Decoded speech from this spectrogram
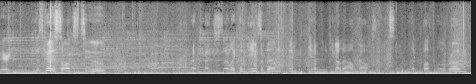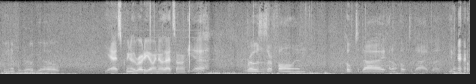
Very cool. this guy's songs too. I, I just I like the names of them, and you know if you know the album, the album's like the same, like Buffalo Run, Queen of the Rodeo, Yes, Queen of the Rodeo. I know that song. yeah, Roses Are Falling, Hope to Die. I don't hope to die, but you know,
